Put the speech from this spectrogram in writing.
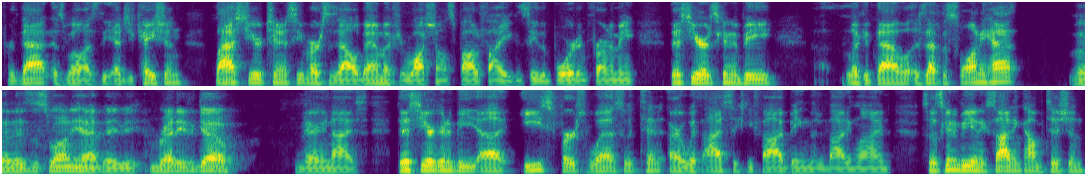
for that, as well as the education. Last year, Tennessee versus Alabama. If you're watching on Spotify, you can see the board in front of me. This year, it's going to be uh, look at that. Is that the Swanee hat? That is the Swanee hat, baby. I'm ready to go. Very nice. This year going to be uh, East versus West with ten or with I sixty five being the dividing line. So it's going to be an exciting competition.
